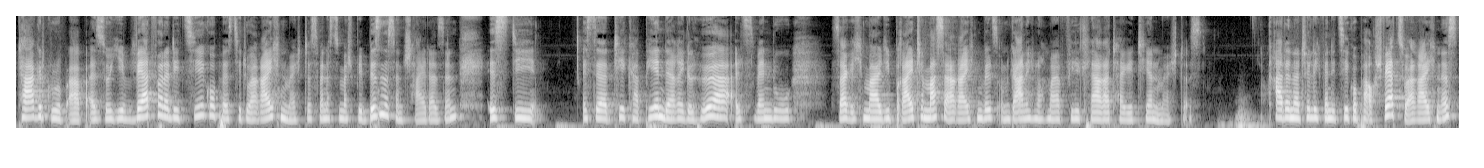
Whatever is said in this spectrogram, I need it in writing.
Target Group ab. Also je wertvoller die Zielgruppe ist, die du erreichen möchtest, wenn es zum Beispiel Business Entscheider sind, ist die, ist der TKP in der Regel höher, als wenn du sage ich mal, die breite Masse erreichen willst und gar nicht nochmal viel klarer targetieren möchtest. Gerade natürlich, wenn die Zielgruppe auch schwer zu erreichen ist,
